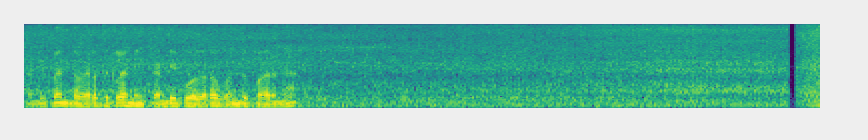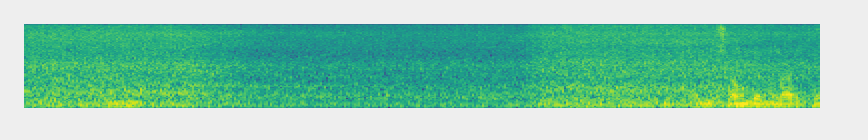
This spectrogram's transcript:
கண்டிப்பாக இந்த இடத்துக்குலாம் நீங்கள் கண்டிப்பாக ஒரு தடவை வந்து பாருங்கள் சவுண்டு நல்லாயிருக்கு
